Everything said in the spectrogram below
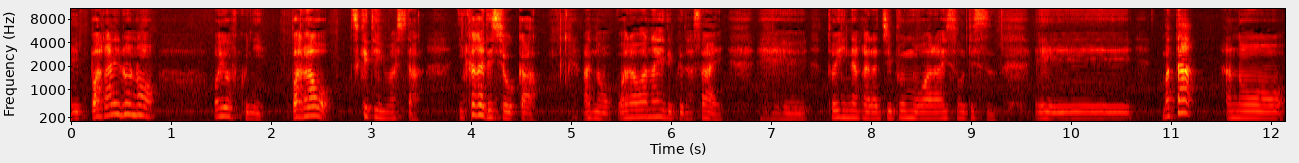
えーバラ色のお洋服にバラをつけてみました。いかがでしょうか？あの、笑わないでください。えーと言いながら自分も笑いそうです。えーまた、あの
